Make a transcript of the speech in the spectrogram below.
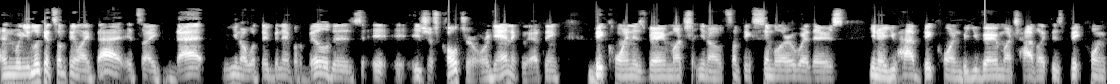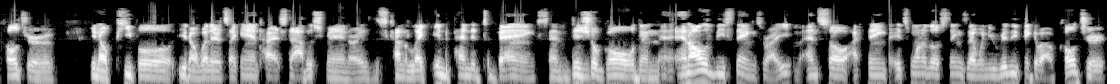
And when you look at something like that, it's like that, you know, what they've been able to build is, it, it's just culture organically. I think Bitcoin is very much, you know, something similar where there's, you know, you have Bitcoin, but you very much have like this Bitcoin culture of you know, people, you know, whether it's like anti-establishment or this kind of like independent to banks and digital gold and and all of these things, right? And so I think it's one of those things that when you really think about culture,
